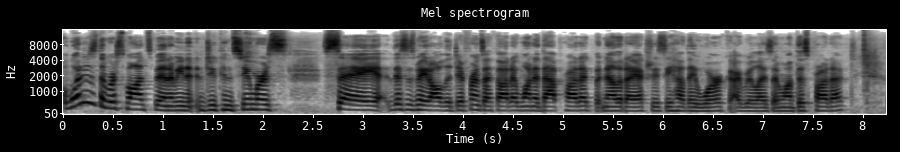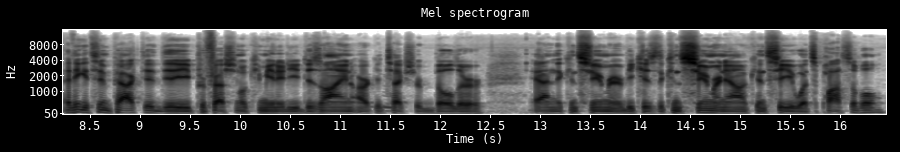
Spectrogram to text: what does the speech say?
what has the response been? I mean, do consumers say, this has made all the difference, I thought I wanted that product, but now that I actually see how they work, I realize I want this product? I think it's impacted the professional community, design, architecture, builder, and the consumer, because the consumer now can see what's possible,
